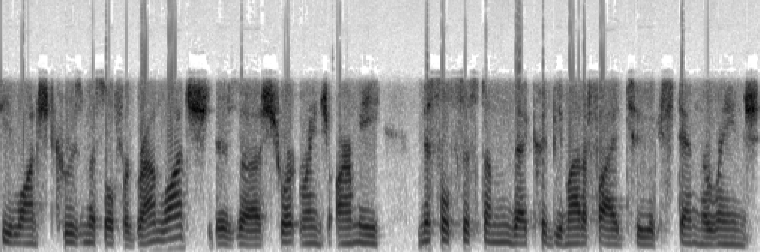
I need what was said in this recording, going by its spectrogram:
sea launched cruise missile for ground launch. There's a short range Army missile system that could be modified to extend the range.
